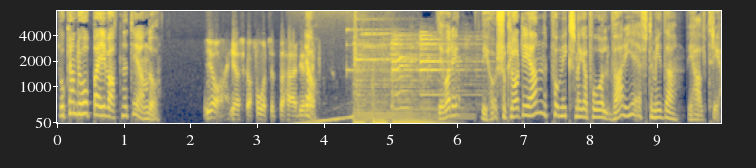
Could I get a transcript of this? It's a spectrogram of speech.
Då kan du hoppa i vattnet igen då. Ja, jag ska fortsätta här direkt. Ja. Det var det. Vi hörs såklart igen på Mix Megapol varje eftermiddag vid halv tre.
